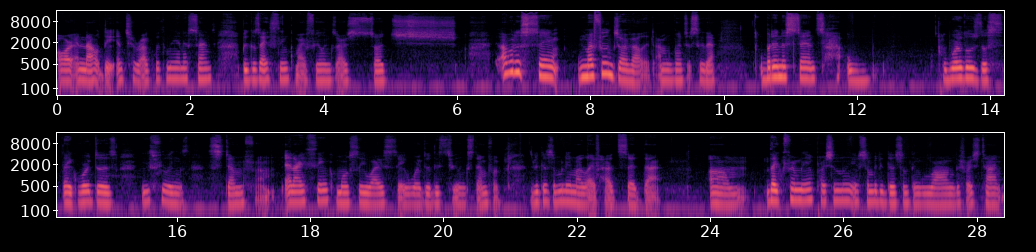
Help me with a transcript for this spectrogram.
are and how they interact with me in a sense because I think my feelings are such I would say my feelings are valid. I'm going to say that. But in a sense where those just like where does these feelings stem from? And I think mostly why I say where do these feelings stem from is because somebody in my life had said that um like for me personally if somebody does something wrong the first time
